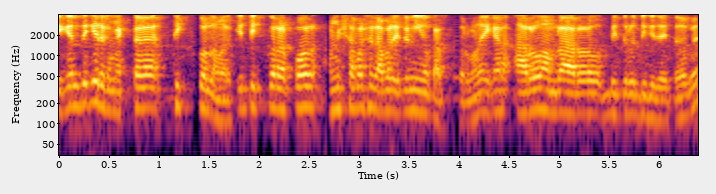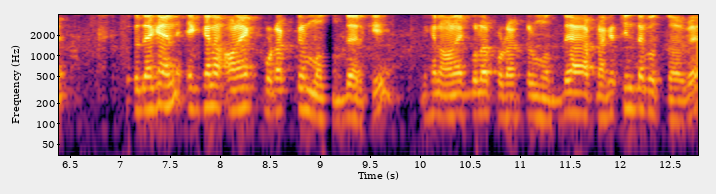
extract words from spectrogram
এখান থেকে এরকম একটা ঠিক করলাম আর কি। ঠিক করার পর আমি সরাসরি আবার এটা নিয়েও কাজ করব না। এখানে আরও আমরা আরও ভিতরের দিকে যাইতে হবে। তো দেখেন, এখানে অনেক প্রোডাক্টের মধ্যে আর কি এখানে অনেকগুলো প্রোডাক্টের মধ্যে আপনাকে চিন্তা করতে হবে।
